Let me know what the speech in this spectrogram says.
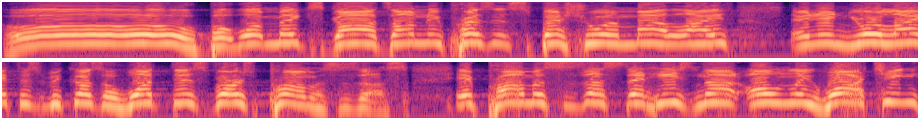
Oh, but what makes God's omnipresence special in my life and in your life is because of what this verse promises us. It promises us that He's not only watching,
